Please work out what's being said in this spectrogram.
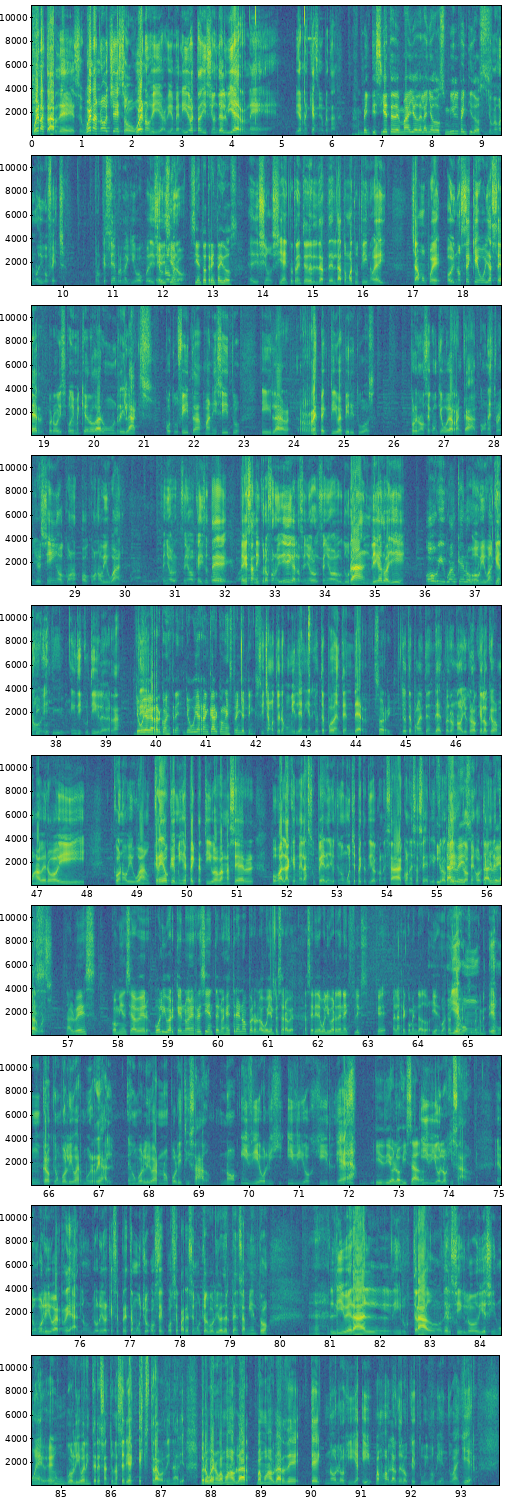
Buenas tardes, buenas noches o buenos días. Bienvenido a esta edición del viernes. ¿Viernes qué, señor Petana? 27 de mayo del año 2022. Yo mejor no digo fecha, porque siempre me equivoco. Edición, Edición número. 132. Edición 132 del, da- del dato matutino. Hey, chamo, pues hoy no sé qué voy a hacer, pero hoy, hoy me quiero dar un relax. Cotufita, manicito y la respectiva espirituosa. Porque no sé con qué voy a arrancar, con Stranger Things o con, o con Obi-Wan. Señor, señor, ¿qué dice usted? Pegue ese micrófono y dígalo, señor, señor Durán, dígalo allí. Obi-Wan Kenobi. Obi-Wan Kenobi. Indiscutible. Indiscutible, ¿verdad? Yo voy a agarrar con yo voy a arrancar con Stranger Things. Sí, chamo, tú eres un millennial, yo te puedo entender. Sorry. Yo te puedo entender, pero no, yo creo que lo que vamos a ver hoy con Obi-Wan, creo que mis expectativas van a ser, ojalá que me las superen. Yo tengo mucha expectativa con esa con esa serie. Y creo que vez, es lo mejor que tiene vez, Star Wars. Tal vez comience a ver Bolívar, que no es reciente, no es estreno, pero la voy a empezar a ver. La serie de Bolívar de Netflix, que me la han recomendado y es bastante Y es buena, un, supuestamente. es un, creo que un Bolívar muy real. Es un Bolívar no politizado, no ideologi, yeah, Ideologizado. ideologizado. Es un Bolívar real, un Bolívar que se presta mucho o se, o se parece mucho al Bolívar del pensamiento eh, liberal, ilustrado del siglo XIX. Un Bolívar interesante, una serie extraordinaria. Pero bueno, vamos a hablar, vamos a hablar de tecnología y vamos a hablar de lo que estuvimos viendo ayer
